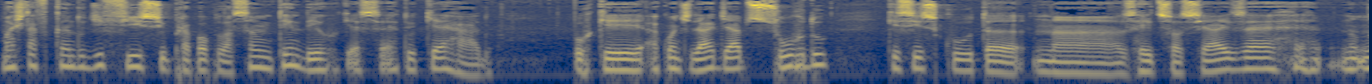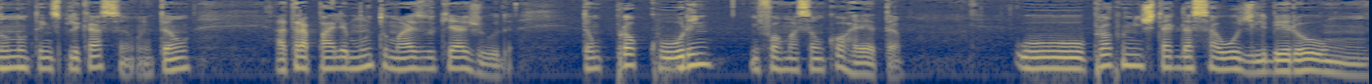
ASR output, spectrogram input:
mas está ficando difícil para a população entender o que é certo e o que é errado, porque a quantidade de absurdo que se escuta nas redes sociais é não, não tem explicação. Então, atrapalha muito mais do que ajuda. Então, procurem informação correta. O próprio Ministério da Saúde liberou um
